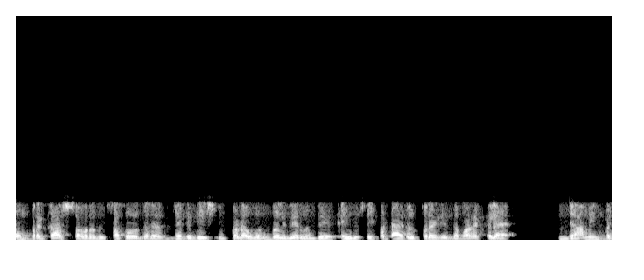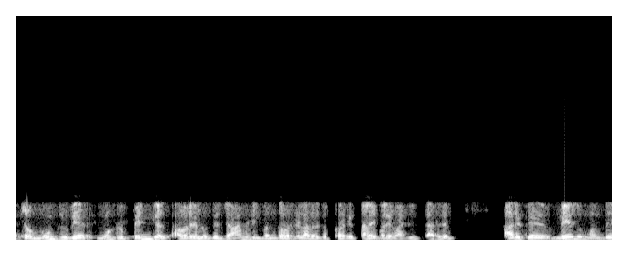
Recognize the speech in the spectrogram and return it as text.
ஓம் பிரகாஷ் அவரது சகோதரர் ஜெகதீஷ் உட்பட ஒன்பது பேர் வந்து கைது செய்யப்பட்டார்கள். பிறகு இந்த வழக்குல ஜாமீன் பெற்ற மூன்று பேர் மூன்று பெண்கள் அவர்கள் வந்து ஜாமீனில் வந்தவர்கள் அதற்கு பிறகு தலைமறைவாகிவிட்டார்கள் அதுக்கு மேலும் வந்து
